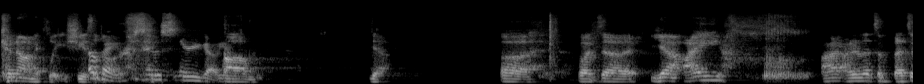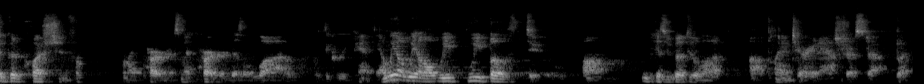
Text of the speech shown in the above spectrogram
canonically, she is a daughter of there, Zeus. there you go yeah. Um, yeah. Uh, but uh, yeah, I, I, I that's a that's a good question for my partner. 'cause My partner does a lot of work with the Greek pantheon. We all we all we we both do, um, because we both do a lot of uh, planetary and astro stuff. But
